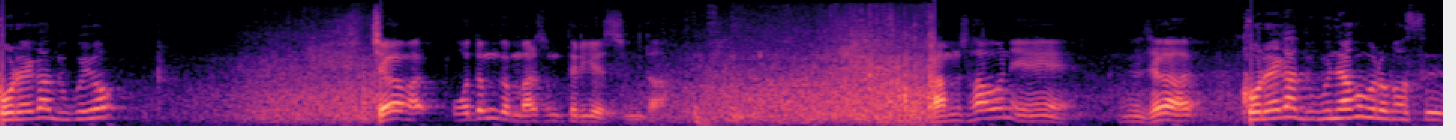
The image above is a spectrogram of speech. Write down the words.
고래가 누구요? 제가 마- 5등급 말씀드리겠습니다. 감사원이 제가 고래가 누구냐고 물어봤어요.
